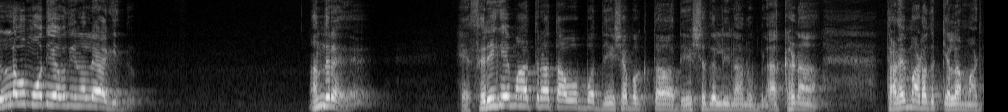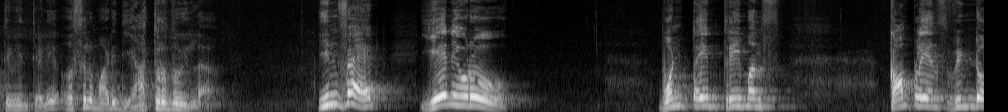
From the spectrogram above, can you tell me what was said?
ಎಲ್ಲವೂ ಮೋದಿ ಅವಧಿನಲ್ಲೇ ಆಗಿದ್ದು. ಅಂದರೆ ಹೆಸರಿಗೆ ಮಾತ್ರ ತಾವೊಬ್ಬ ದೇಶಭಕ್ತ, ದೇಶದಲ್ಲಿ ನಾನು ಬ್ಲ್ಯಾಕ್ ತಡೆ ಮಾಡೋದಕ್ಕೆಲ್ಲ ಮಾಡ್ತೀವಿ ಅಂತೇಳಿ ಅಸಲು ಮಾಡಿದ್ದು ಯಾತ್ರದ್ದು ಇಲ್ಲ. ಇನ್ಫ್ಯಾಕ್ಟ್ ಏನಿವರು one time three months compliance window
